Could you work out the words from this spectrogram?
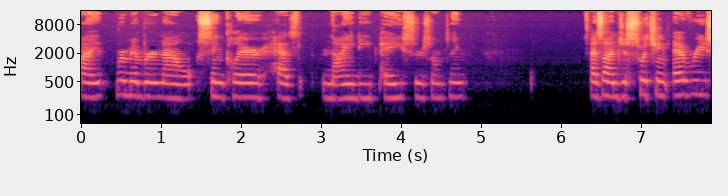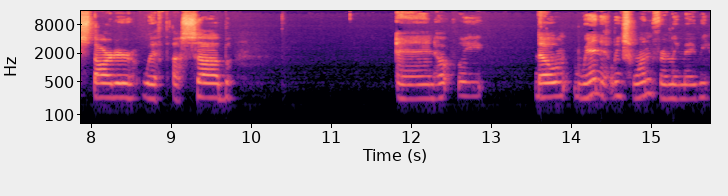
I remember now Sinclair has 90 pace or something. As I'm just switching every starter with a sub. And hopefully they'll win at least one friendly maybe.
